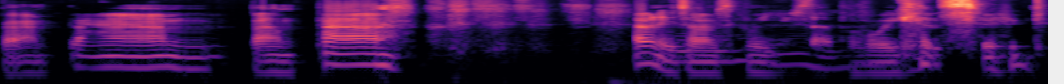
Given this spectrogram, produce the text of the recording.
Bam, bam, bam, bam. How many times can we use that before we get sued?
